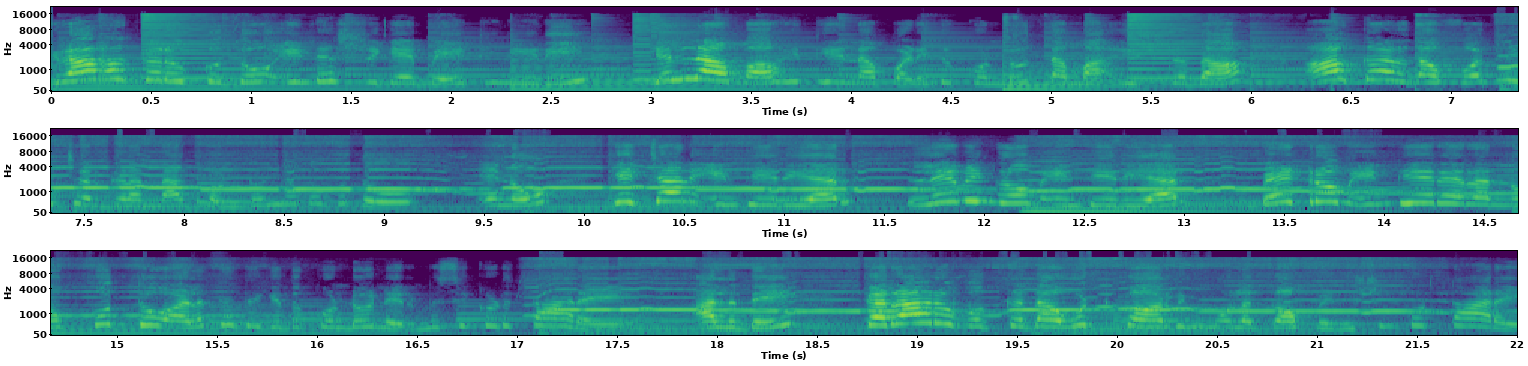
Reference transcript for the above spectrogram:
ಗ್ರಾಹಕರು ಖುದ್ದು ಇಂಡಸ್ಟ್ರಿಗೆ ಭೇಟಿ ನೀಡಿ ಎಲ್ಲ ಮಾಹಿತಿಯನ್ನ ಪಡೆದುಕೊಂಡು ತಮ್ಮ ಇಷ್ಟದ ಆಕಾರದ ಫರ್ನಿಚರ್ ಗಳನ್ನ ಕೊಂಡೊಯ್ಯಬಹುದು. ಇನ್ನು kitchen interior, living room interior, bedroom interior ಅನ್ನು ಖುದ್ದು ಅಳತೆ ತೆಗೆದುಕೊಂಡು ನಿರ್ಮಿಸಿಕೊಡುತ್ತಾರೆ ಅಲ್ಲದೆ ಕರಾರು ಬೊಕ್ಕದ ವುಡ್ ಕಾರ್ವಿಂಗ್ ಮೂಲಕ ಫಿನಿಶಿಂಗ್ ಕೊಡ್ತಾರೆ.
